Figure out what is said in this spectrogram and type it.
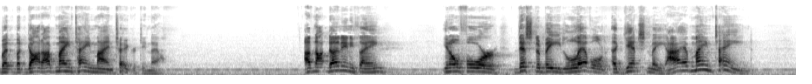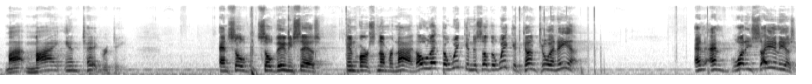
but but God, I've maintained my integrity now. I've not done anything, you know, for this to be leveled against me. I have maintained my my integrity. And so so then he says in verse number 9, "Oh let the wickedness of the wicked come to an end." And and what he's saying is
